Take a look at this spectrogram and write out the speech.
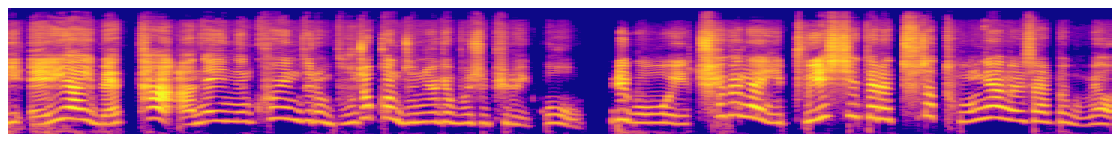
이 AI 메타 안에 있는 코인들은 무조건 눈여겨보실 필요 있고 그리고 이 최근에 이 VC들의 투자 동향을 살펴보면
